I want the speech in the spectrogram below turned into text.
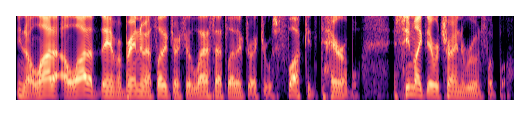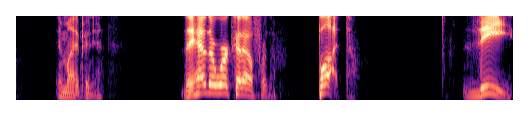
you know, a lot of a lot of they have a brand new athletic director. The last athletic director was fucking terrible. It seemed like they were trying to ruin football, in my opinion. They have their work cut out for them. But the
